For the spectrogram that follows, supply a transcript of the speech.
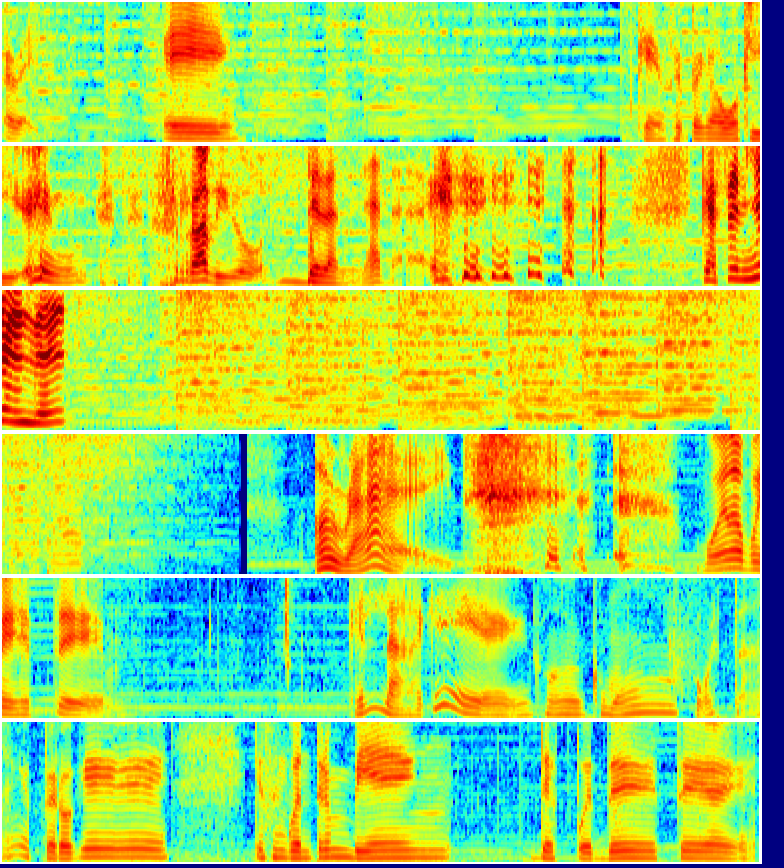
Alright. Eh, quédense pegado aquí en Radio de la Nada. ¡Que se mierda! Alright. bueno, pues este. ¿Qué es la que? ¿Cómo, cómo, están? Espero que, que se encuentren bien después de este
